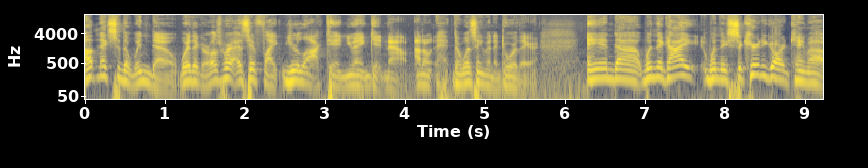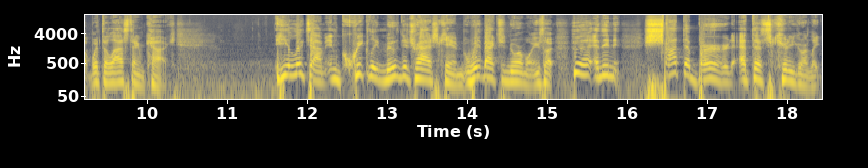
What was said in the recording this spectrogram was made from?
up next to the window where the girls were, as if like you're locked in, you ain't getting out. I don't. There wasn't even a door there. And uh, when the guy, when the security guard came up with the last name Cuck, he looked at him and quickly moved the trash can, went back to normal. He's like, huh, and then shot the bird at the security guard, like,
